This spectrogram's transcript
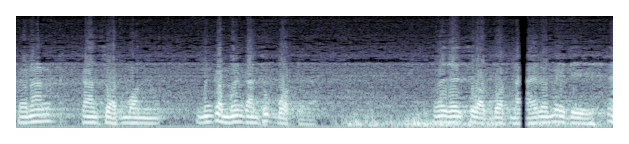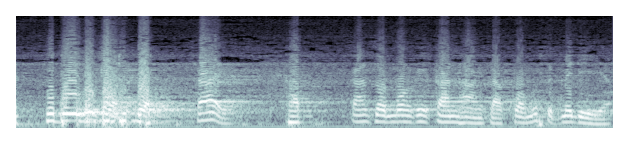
ดังนั้นการสวดมนต์มันก็เหมือนกันทุกบทเลยอะไม่ใช่สวดบทไหนแล้วไม่ดีคือดีด้วยกันทุกบทใช่ครับ การสวดมนต์คือการห่างจากความรู้สึกไม่ดีอะ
